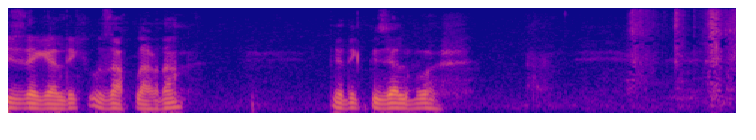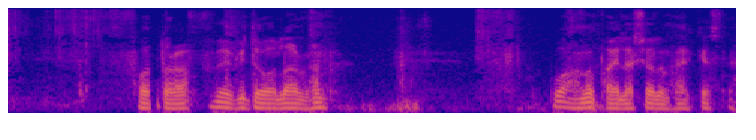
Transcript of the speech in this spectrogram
Biz de geldik uzaklardan. Dedik güzel bu fotoğraf ve videolarla bu anı paylaşalım herkesle.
